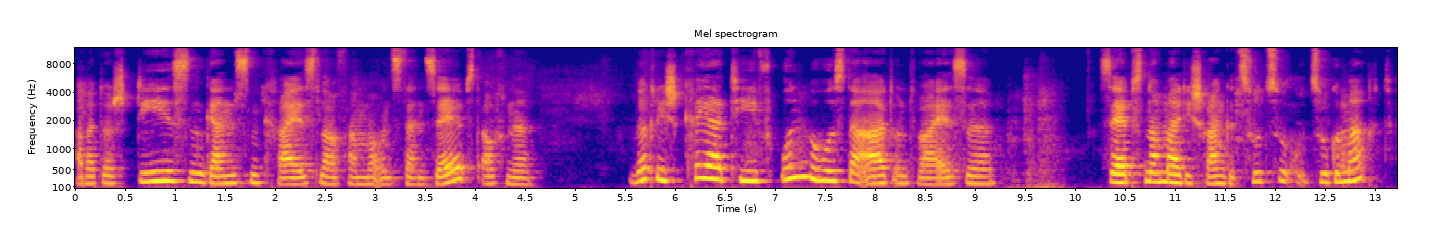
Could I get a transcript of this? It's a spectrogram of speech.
aber durch diesen ganzen Kreislauf haben wir uns dann selbst auf eine wirklich kreativ, unbewusste Art und Weise selbst nochmal die Schranke zu, zu, zugemacht,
